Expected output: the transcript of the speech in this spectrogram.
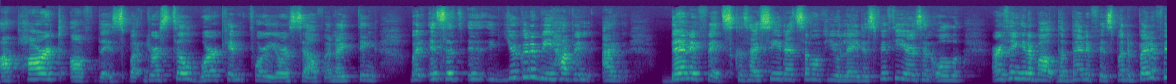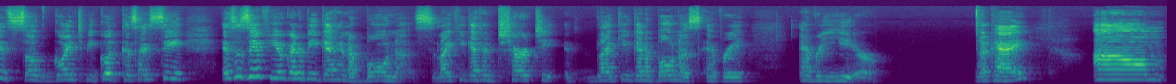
a part of this but you're still working for yourself and i think but it's a, you're going to be having a benefits because i see that some of you ladies 50 years and old are thinking about the benefits but the benefits are going to be good because i see it's as if you're going to be getting a bonus like you get a 30 like you get a bonus every every year okay? Um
